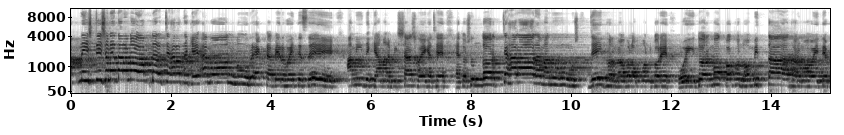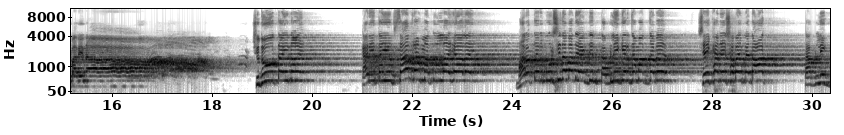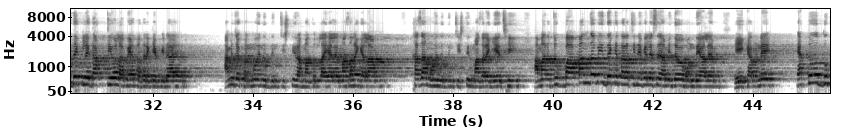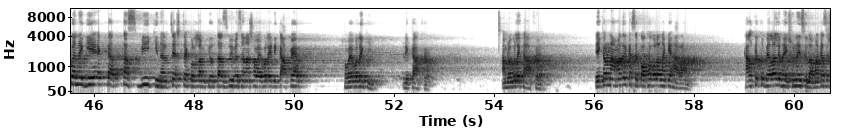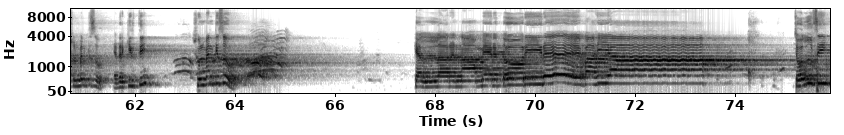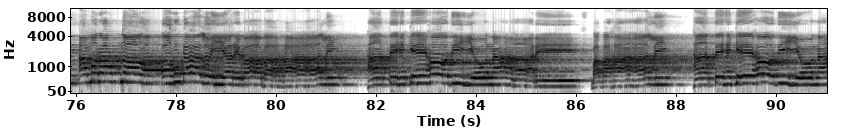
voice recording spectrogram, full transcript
আপনি স্টেশনে দাঁড়ানো, আপনার চেহারা থেকে এমন নূর একটা বের হইতেছে। আমি দেখে আমার বিশ্বাস হয়ে গেছে, এত সুন্দর চেহারার মানুষ যেই ধর্ম অবলম্বন করে, ওই ধর্ম কখনো মিথ্যা ধর্ম হইতে পারে না। শুধু তাই নয়, কারি তাইব সাহেব রহমাতুল্লাহ আলাই ভারতের মুর্শিদাবাদে একদিন তাবলিগের জামাত যাবে। সেইখানে সবাই বেদাত, তাবলিগ দেখলে গাকটিও লাগে তাদেরকে পিড়ায় আমি যখন মঈনুদ্দিন চিস্তি রহমাতুল্লাহ আলের মাজারে গেলাম, খাজা মহিনুদ্দিন চিস্তির মাজারে গিয়েছি। আমার জুব্বা পাঞ্জাবি দেখে তারা চিনে ফেলেছে, আমি দেওবন্দি আলেম। এই কারণে এত দোকানে গিয়ে একটা তাসবি কেনার চেষ্টা করলাম, কেউ তাসবি বেছে না, সবাই বলে, এটি কাফের। সবাই বলে কি? এটি কাফের। আমরা বলে, কাফের। এই কারণে আমাদের কাছে কথা বলা নাকি হারাম। কালকে তো বেলালে ভাই শুনেছিল আমার কাছে শুনবেন কিছু? এদের কীর্তি? শুনবেন কিছু? কেল্লার নামের তরি রে চলছি আমরা না অহকালইয়া রে বাবা হালি। হাতে কে হো দিও না রে বাবা হালি। হাতে কে হো দিও না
